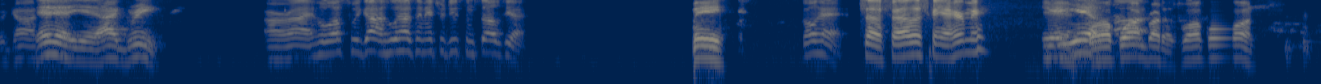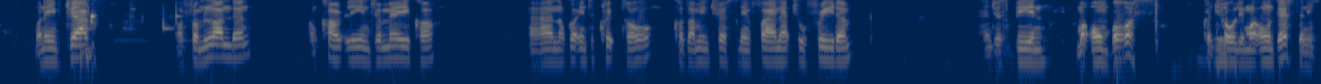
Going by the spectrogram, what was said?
We got Yeah, yeah, I agree. All right. Who else we got? Who hasn't introduced themselves yet? Me. Go ahead. What's up, fellas? Can you hear me? Yeah, yeah. Walk on, brothers. Walk on. My name's Jack. I'm from London. I'm currently in Jamaica. And I've got into crypto because I'm interested in financial freedom and just being my own boss, controlling my own destiny.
